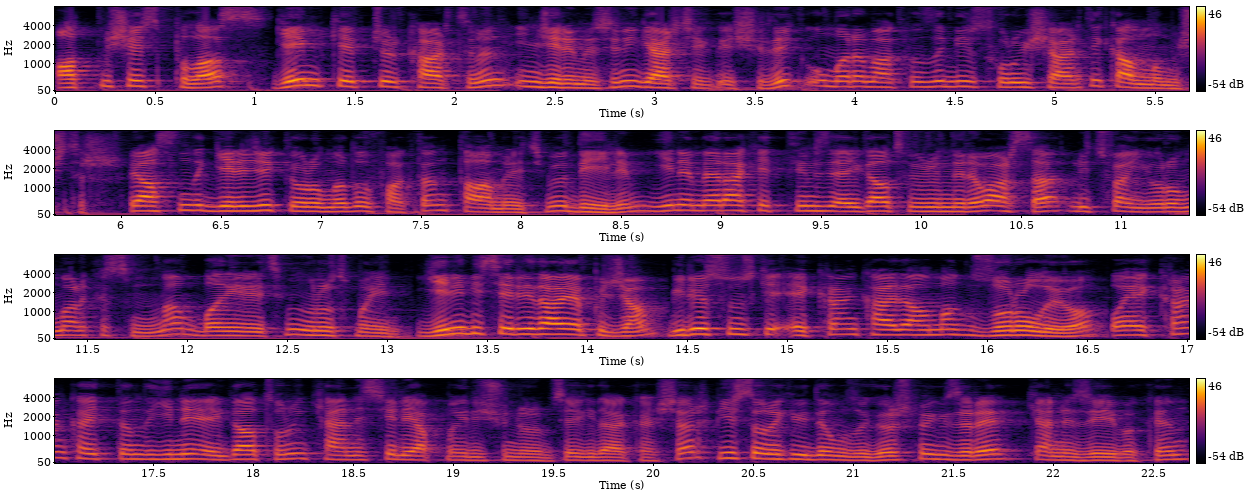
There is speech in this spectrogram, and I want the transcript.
60S Plus Game Capture kartının incelemesini gerçekleştirdik. Umarım aklınızda bir soru işareti kalmamıştır. Ve aslında gelecek yorumları da ufaktan tahmin etmiyor değilim. Yine merak ettiğiniz Elgato ürünleri varsa lütfen yorumlar kısmından bana iletmeyi unutmayın. Yeni bir seri daha yapacağım. Biliyorsunuz ki ekran kaydı almak zor oluyor. O ekran kayıtlarını yine Elgato'nun kendisiyle yapmayı düşünüyorum sevgili arkadaşlar. Bir sonraki videomuzda görüşmek üzere. Kendinize iyi bakın.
